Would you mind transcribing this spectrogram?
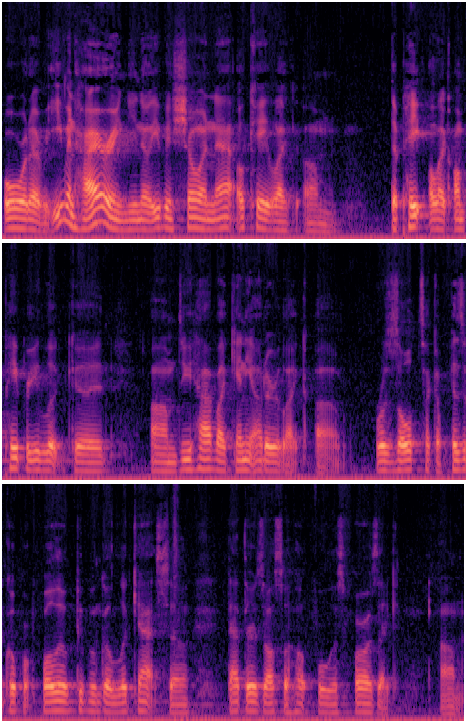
or whatever. Even hiring, you know, even showing that, okay, like um, the paper, like on paper, you look good. Um, do you have like any other like uh, results, like a physical portfolio people can go look at? So that there's also helpful as far as like um,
